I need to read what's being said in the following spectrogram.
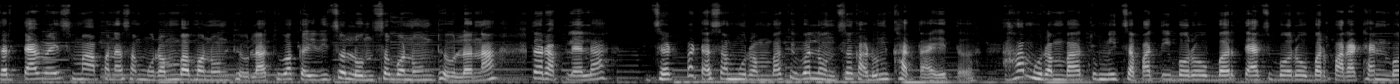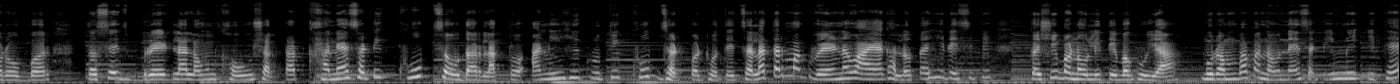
तर त्यावेळेस मग आपण असा मुरंबा बनवून ठेवला किंवा कैरीचं लोणचं बनवून ठेवलं ना तर आपल्याला झटपट असा मुरंबा किंवा लोणचं काढून खाता येतं. हा मुरंबा तुम्ही चपातीबरोबर त्याचबरोबर पराठ्यांबरोबर तसेच ब्रेडला लावून खाऊ शकतात. खाण्यासाठी खूप चवदार लागतो आणि ही कृती खूप झटपट होते. चला तर मग वेळ न वाया घालवता ही रेसिपी कशी बनवली ते बघूया. मुरंबा बनवण्यासाठी मी इथे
